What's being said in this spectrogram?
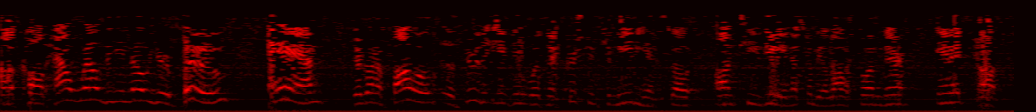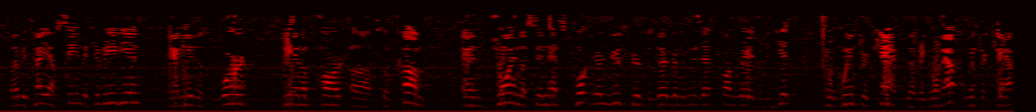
uh, called How Well Do You Know Your Boo? And they're going to follow uh, through the evening with a Christian comedian so on TV, and that's going to be a lot of fun there in it. Uh, let me tell you, I've seen the comedian, and it is worth being a part of. So come and join us in that. Support your youth group because they're going to use that fundraiser to get to winter camp. They'll be going out to winter camp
